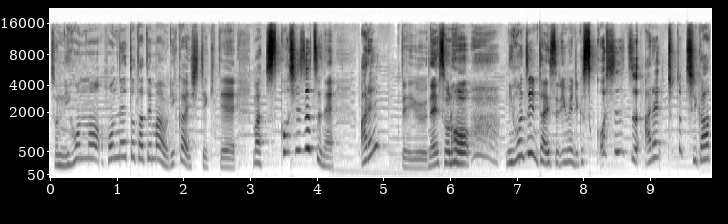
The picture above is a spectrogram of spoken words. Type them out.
その日本の本音と建前を理解してきて、まあ、少しずつねあれ？っていうねその日本人に対するイメージが少しずつあれちょっと違っ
